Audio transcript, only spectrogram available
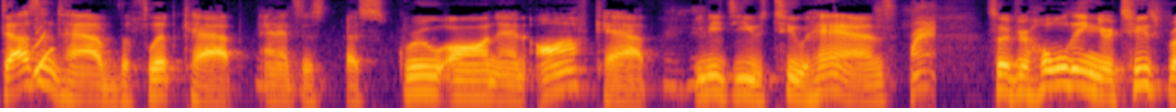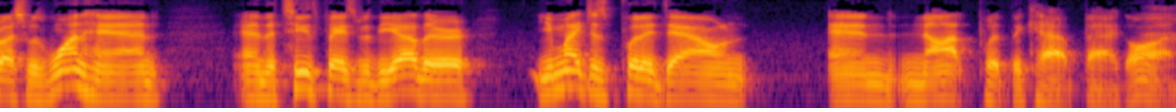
doesn't have the flip cap and it's a, a screw on and off cap, you need to use two hands. So if you're holding your toothbrush with one hand and the toothpaste with the other, you might just put it down and not put the cap back on.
